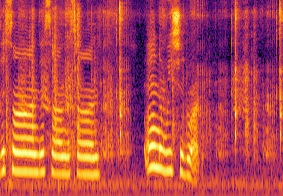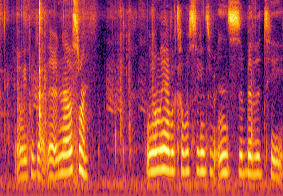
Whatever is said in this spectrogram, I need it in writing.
this on, this on, this on, and we should run. And we put that there. Now this one. We only have a couple seconds of instability.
